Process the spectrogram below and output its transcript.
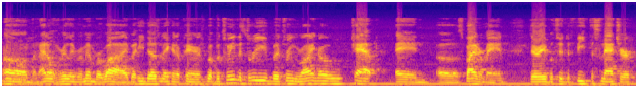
Um, and I don't really remember why, but he does make an appearance. But between the three, between Rhino, Cap, and uh, Spider Man, they're able to defeat the Snatcher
